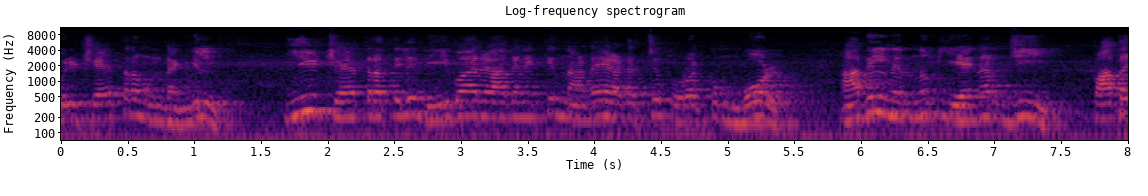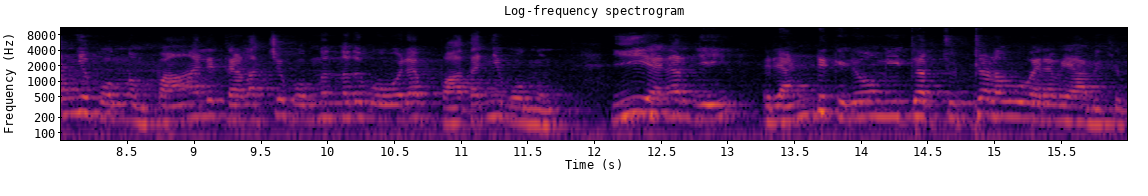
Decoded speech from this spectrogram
ഒരു ക്ഷേത്രമുണ്ടെങ്കിൽ ഈ ക്ഷേത്രത്തിൽ ദീപാരാധനയ്ക്ക് നടയടച്ച് തുറക്കുമ്പോൾ അതിൽ നിന്നും എനർജി പതഞ്ഞു പൊങ്ങും. പാൽ തിളച്ചു പൊങ്ങുന്നത് പോലെ പതഞ്ഞു പൊങ്ങും. ഈ എനർജി രണ്ട് കിലോമീറ്റർ ചുറ്റളവ് വരെ വ്യാപിക്കും.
